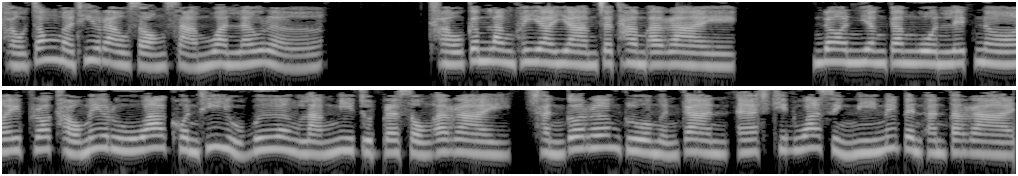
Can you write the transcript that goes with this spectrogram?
เขาจ้องมาที่เราสองสามวันแล้วเหรอ เขากำลังพยายามจะทำอะไรดอนยังกังวลเล็กน้อยเพราะเขาไม่รู้ว่าคนที่อยู่เบื้องหลังมีจุดประสงค์อะไร ฉันก็เริ่มกลัวเหมือนกันแอชคิดว่าสิ่งนี้ไม่เป็นอันตราย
